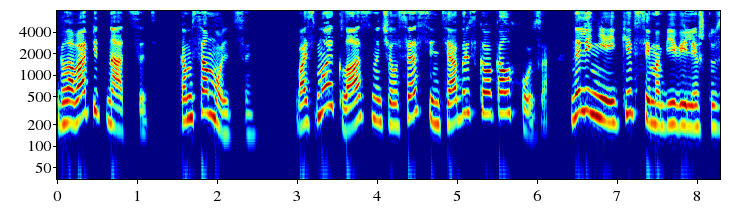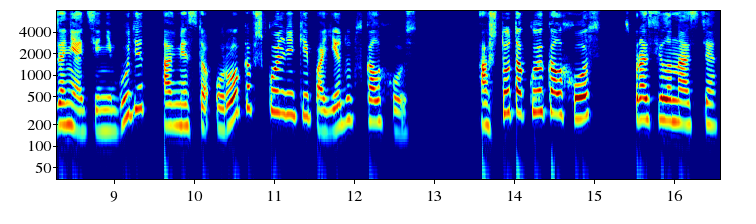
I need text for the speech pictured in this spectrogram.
Глава 15. Комсомольцы. Восьмой класс начался с сентябрьского колхоза. На линейке всем объявили, что занятий не будет, а вместо уроков школьники поедут в колхоз. «А что такое колхоз?» – спросила Настя.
